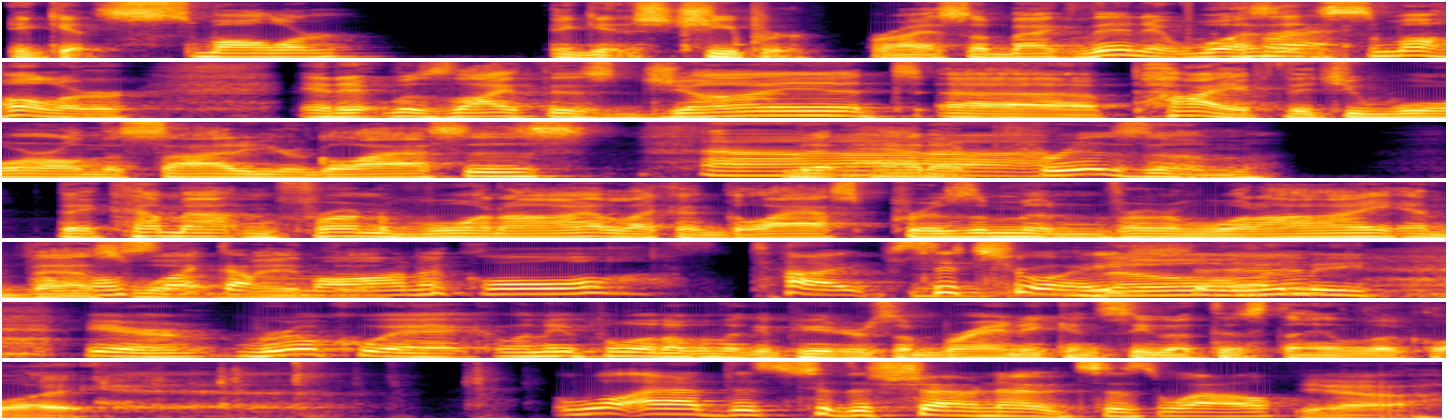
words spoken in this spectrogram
It gets smaller. It gets cheaper, right? So back then it wasn't Correct. smaller, and it was like this giant uh, pipe that you wore on the side of your glasses that had a Ah, prism that come out in front of one eye, like a glass prism in front of one eye, and that's almost what like a the monocle type situation. no, let me here real quick. Let me pull it up on the computer so Brandy can see what this thing looked like. We'll add this to the show notes as well. Yeah.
